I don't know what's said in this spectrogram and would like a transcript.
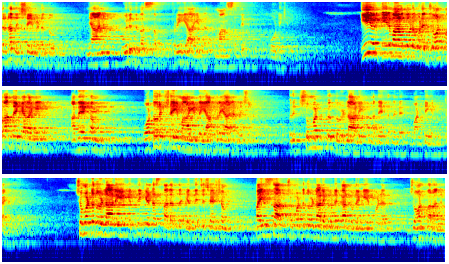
ദൃഢനിശ്ചയമെടുത്തു. ഞാനും ഒരു ദിവസം ഫ്രീ ആയിട്ട് മാസത്തിൽ ഓടിക്കും. ഈ ഒരു തീരുമാനത്തോടു കൂടെ ജോൺ പുറത്തേക്ക് ഇറങ്ങി അദ്ദേഹം ഓട്ടോറിക്ഷയുമായിട്ട് യാത്ര ആരംഭിച്ചു ഒരു ചുമട്ട് തൊഴിലാളി അദ്ദേഹത്തിന്റെ വണ്ടിയിൽ കയറി. ചുമട്ട് തൊഴിലാളിയെ എത്തിക്കേണ്ട സ്ഥലത്ത് എത്തിച്ച ശേഷം പൈസ ചുമട്ട് തൊഴിലാളി കൊടുക്കാൻ തുടങ്ങിയപ്പോൾ ജോൺ പറഞ്ഞു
